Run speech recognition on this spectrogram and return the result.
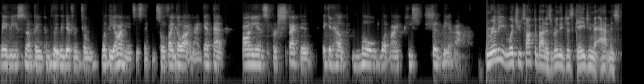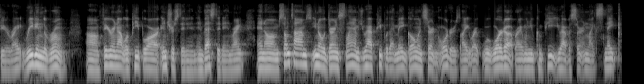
may be something completely different from what the audience is thinking so if i go out and i get that audience perspective it can help mold what my piece should be about. Really, what you talked about is really just gauging the atmosphere, right? Reading the room. Um, figuring out what people are interested in, invested in, right? And um, sometimes, you know, during slams, you have people that may go in certain orders, like right, word up, right? When you compete, you have a certain like snake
